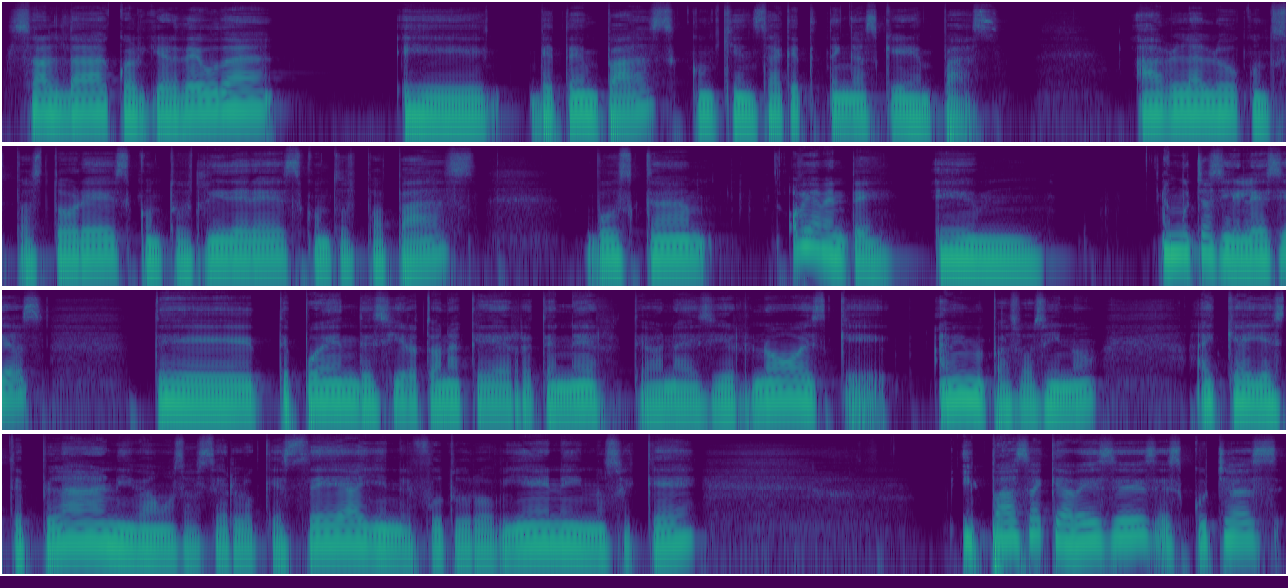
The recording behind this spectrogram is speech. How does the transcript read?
salda cualquier deuda, eh, vete en paz con quien sea que te tengas que ir en paz. Háblalo con tus pastores, con tus líderes, con tus papás. Busca obviamente, em, en muchas iglesias te, pueden decir o te van a querer retener, te van a decir, no, es que a mí me pasó así, ¿no? Hay que hay este plan y vamos a hacer lo que sea y en el futuro viene y no sé qué. Y pasa que a veces escuchas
